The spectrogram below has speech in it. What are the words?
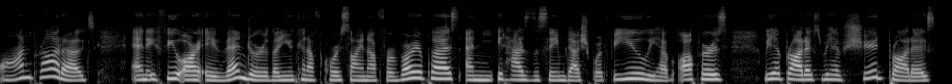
own products and if you are a vendor then you can of course sign up for Warrior Plus and it has the same dashboard for you. We have offers, we have products, we have shared products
